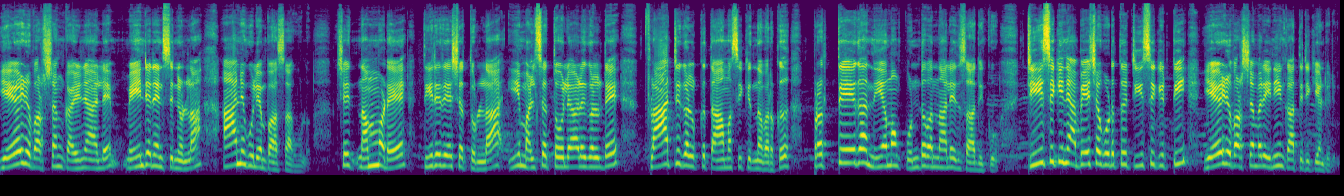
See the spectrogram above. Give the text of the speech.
ഏഴ് വർഷം കഴിഞ്ഞാലേ മെയിന്റനൻസിനുള്ള ആനുകൂല്യം പാസ്സാകുള്ളൂ പക്ഷേ നമ്മുടെ തീരദേശത്തുള്ള ഈ മത്സ്യത്തൊഴിലാളികളുടെ ഫ്ലാറ്റുകൾക്ക് താമസിക്കുന്നവർക്ക് പ്രത്യേക നിയമം കൊണ്ടുവന്നാലേ ഇത് സാധിക്കൂ. ടി സിക്കിന് അപേക്ഷ കൊടുത്ത് ടി സി കിട്ടി ഏഴ് വർഷം വരെ ഇനിയും കാത്തിരിക്കേണ്ടി വരും.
